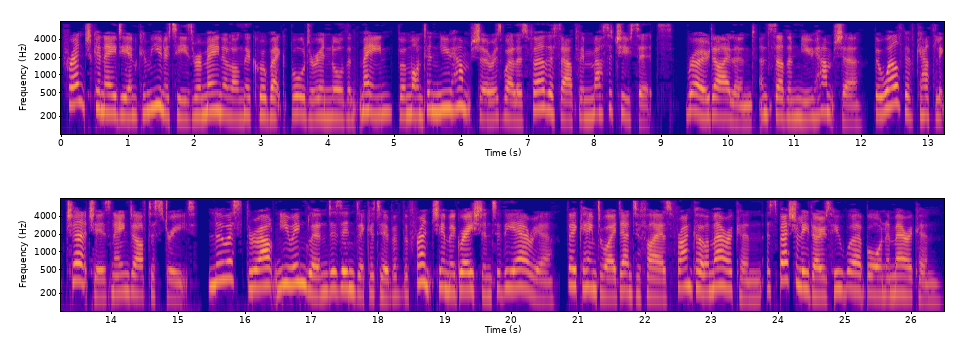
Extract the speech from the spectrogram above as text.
French-Canadian communities remain along the Quebec border in northern Maine, Vermont and New Hampshire as well as further south in Massachusetts. Rhode Island, and southern New Hampshire. The wealth of Catholic churches named after St. Louis throughout New England is indicative of the French immigration to the area. They came to identify as Franco-American, especially those who were born American.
